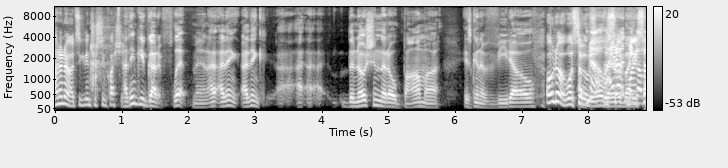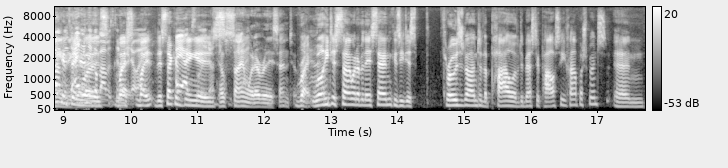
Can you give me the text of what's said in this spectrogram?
I don't know. It's an interesting question. I think you've got it flipped, man. I, I think. I think I, I, I, the notion that Obama is going to veto. Oh no! Well, so bill the that my second thing I don't think was my, my, the second I thing absolutely is He'll sign whatever they send to him. right. Will he just sign whatever they send because he just throws it onto the pile of domestic policy accomplishments and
